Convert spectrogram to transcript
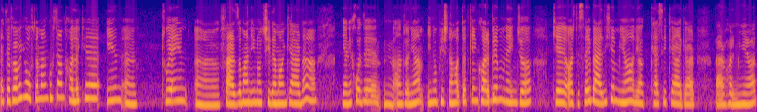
اتفاقی که افتاد من گفتم حالا که این توی این فضا من اینو چیدمان کردم یعنی خود آنتونی هم اینو پیشنهاد داد که این کار بمونه اینجا که های بعدی که میان یا کسی که اگر بر حال میاد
